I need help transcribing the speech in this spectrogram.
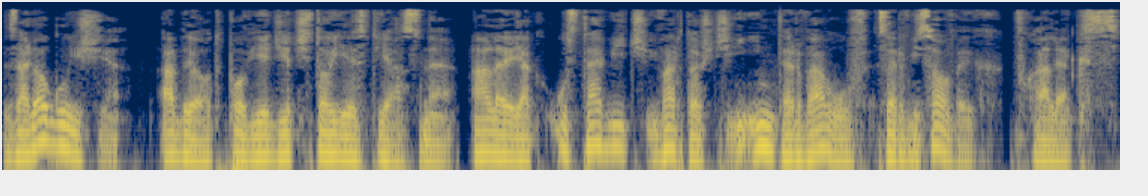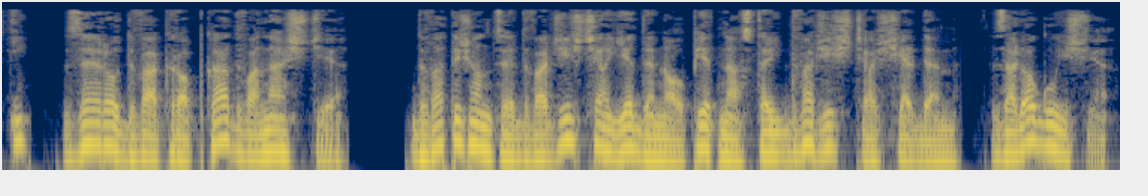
Zaloguj się, aby odpowiedzieć to jest jasne, ale jak ustawić wartości interwałów serwisowych w Halexi? 02.12. 2021 o 15.27. Zaloguj się.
